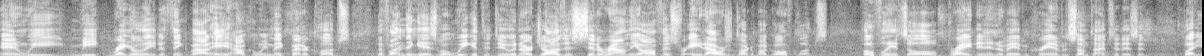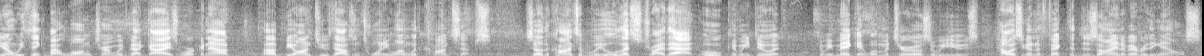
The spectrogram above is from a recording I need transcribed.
and we meet regularly to think about, hey, how can we make better clubs? The fun thing is what we get to do in our jobs is sit around the office for eight hours and talk about golf clubs. Hopefully it's all bright and innovative and creative, and sometimes it isn't. But you know, we think about long term. We've got guys working out uh, beyond 2021 with concepts. So the concept will be, ooh, let's try that. Ooh, can we do it? Can we make it? What materials do we use? How is it going to affect the design of everything else?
